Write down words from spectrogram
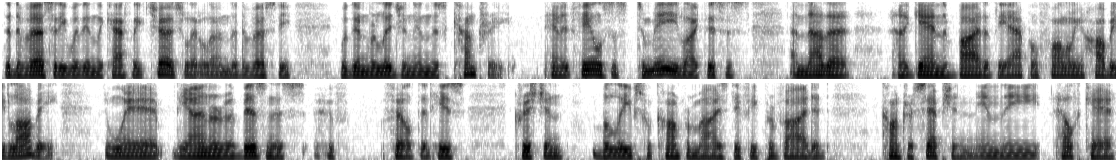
the diversity within the Catholic Church, let alone the diversity within religion in this country. And it feels to me like this is another, again, a bite at the apple following Hobby Lobby, where the owner of a business who f- felt that his Christian beliefs were compromised if he provided contraception in the healthcare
